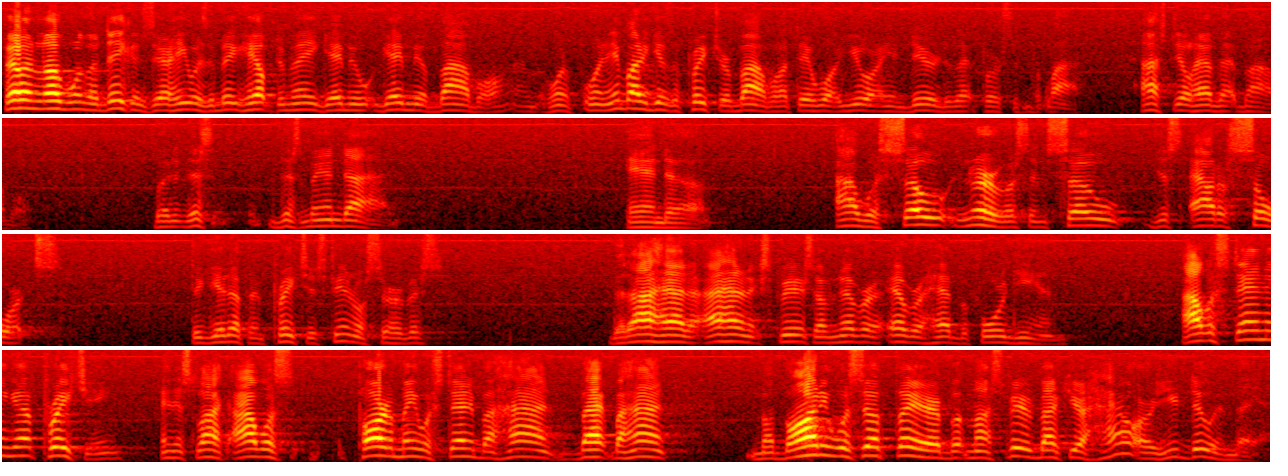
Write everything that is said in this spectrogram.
fell in love with one of the deacons there. He was a big help to me. Gave me gave me a Bible. And when, when anybody gives a preacher a Bible, I tell you what, you are endeared to that person's life. I still have that Bible. But this this man died, and uh, I was so nervous and so just out of sorts to get up and preach his funeral service that I had, I had an experience I've never ever had before again. I was standing up preaching, and it's like I was, part of me was standing behind, back behind. My body was up there, but my spirit was back here. How are you doing that?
